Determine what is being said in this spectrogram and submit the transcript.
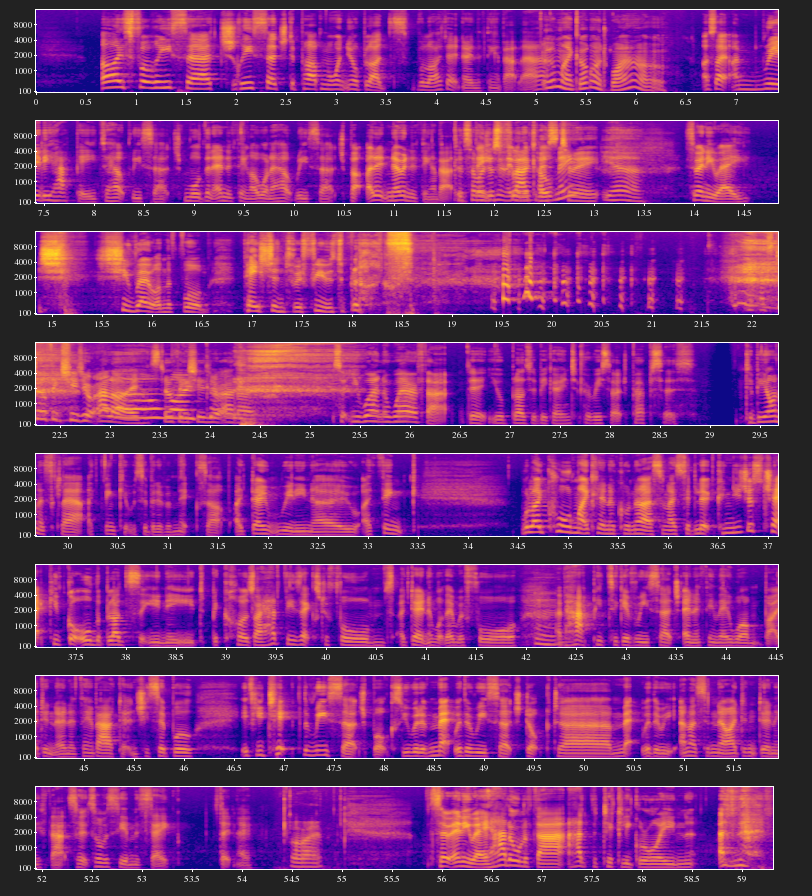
Oh, it's for research. Research department want your bloods. Well, I don't know anything about that. Oh my god! Wow. I was like, I'm really happy to help research. More than anything, I want to help research. But I didn't know anything about Can this. someone just think they would flag have this told to me? Yeah. So anyway, she, she wrote on the form, patients refused bloods. I still think she's your ally. Oh still think she's your ally. So you weren't aware of that that your bloods would be going to for research purposes. to be honest, Clair, I think it was a bit of a mix up. I don't really know. I think, well, I called my clinical nurse and I said, look, can you just check you've got all the bloods that you need? Because I had these extra forms. I don't know what they were for. Mm. I'm happy to give research anything they want, but I didn't know anything about it. And she said, well, if you ticked the research box, you would have met with a research doctor, met with a, re-. and I said, no, I didn't do any of that. So it's obviously a mistake. Don't know. All right. So anyway, had all of that, had the tickly groin, and then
